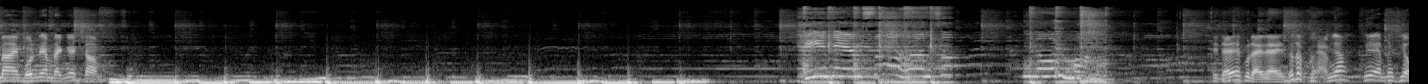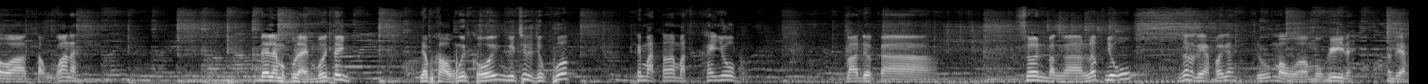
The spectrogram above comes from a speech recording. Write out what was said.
mai bốn em đánh cho chồng thì đấy củ đẩy này rất là khỏe nhá. Thế em giới thiệu uh, tổng quan này. Đây là một củ đẩy mới tinh. Nhập khẩu nguyên khối nguyên chiếc từ Trung Quốc. Cái mặt nó là mặt khay nhôm. Và được uh, sơn bằng uh, lớp nhũ. Rất là đẹp đấy nhá nhũ màu uh, màu ghi này. Rất đẹp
